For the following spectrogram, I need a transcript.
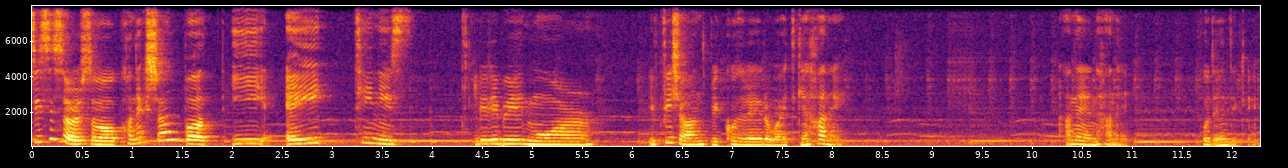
this is also connection, but E18 is a little bit more efficient because later white can hane. Hane and hane. Good end game.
